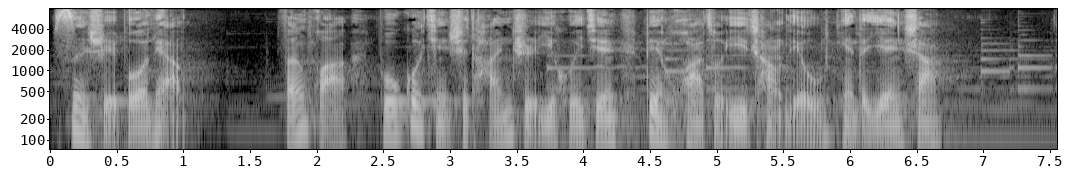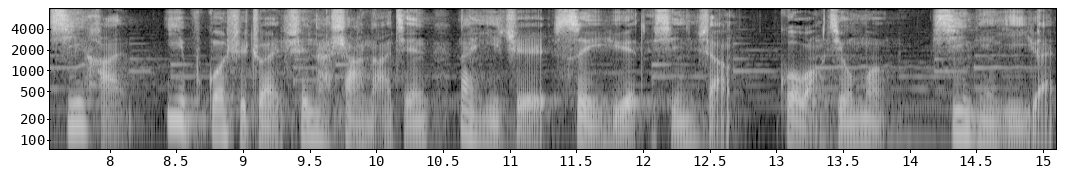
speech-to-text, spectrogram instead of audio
似水薄凉，繁华不过仅是弹指一挥间，便化作一场流年的烟沙；凄寒亦不过是转身那刹那间，那一纸岁月的心伤。过往旧梦，昔年已远。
